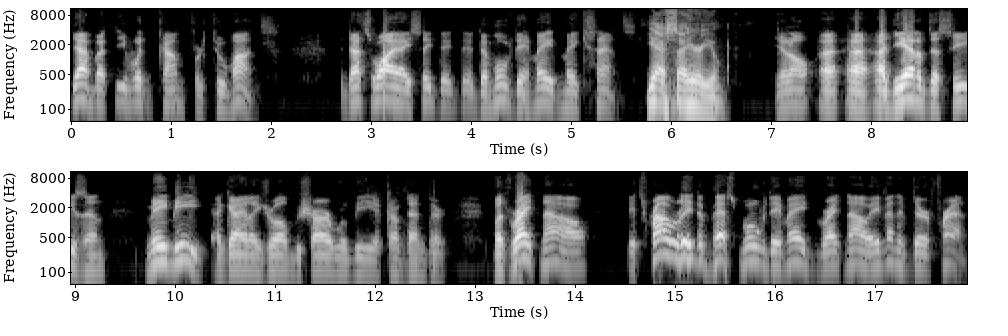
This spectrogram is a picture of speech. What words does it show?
Yeah, but he wouldn't come for two months. That's why I say the, the, the move they made makes sense. Yes, I hear you. You know, uh, uh, at the end of the season, maybe a guy like Joel Bouchard will be a contender. But right now, it's probably the best move they made right now, even if they're friends.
